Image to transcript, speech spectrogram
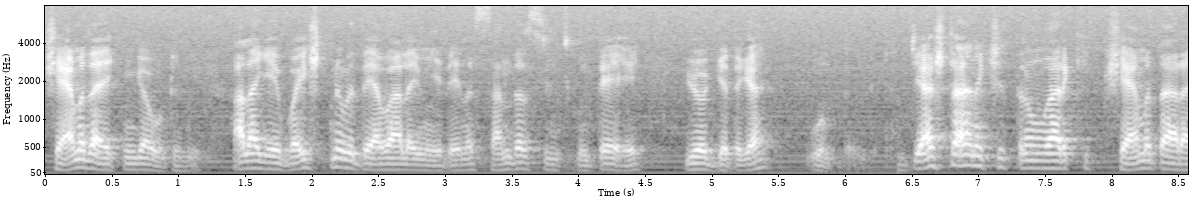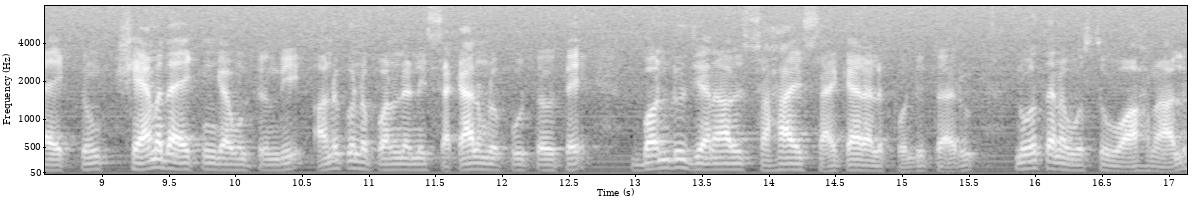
క్షేమదాయకంగా ఉంటుంది. అలాగే వైష్ణవ దేవాలయం ఏదైనా సందర్శించుకుంటే యోగ్యతగా ఉంటుంది. జ్యేష్ఠ నక్షత్రం వారికి క్షేమతారాయకం క్షేమదాయకంగా ఉంటుంది. అనుకున్న పనులన్నీ సకాలంలో పూర్తవుతాయి. బండు జనాలు సహాయ సహకారాలు పొందుతారు. నూతన వస్తు వాహనాలు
